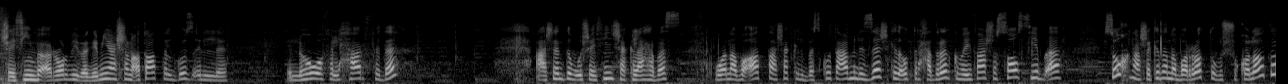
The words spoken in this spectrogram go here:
شايفين بقى الرول بيبقى جميل عشان قطعت الجزء اللي, هو في الحرف ده عشان تبقوا شايفين شكلها بس. وأنا بقطع شكل البسكوت عامل إزاي؟ عشان كده قلت لحضراتكم ما ينفعش الصوص يبقى سخن عشان كده أنا بردته بالشوكولاتة.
